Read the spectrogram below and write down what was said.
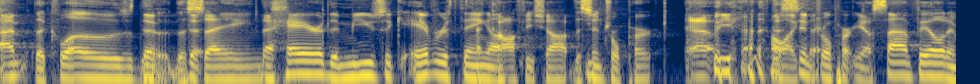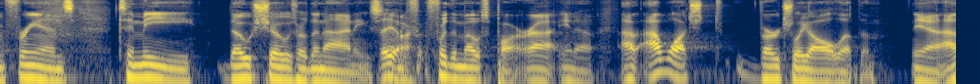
I'm- the clothes, the, the, sayings, the hair, the music, everything. the coffee shop, the Central Perk. Uh, yeah, the like Central Park, yeah, Seinfeld and Friends. To me, those shows are the '90s. They I mean, are. f- for the most part, right? You know, I, I watched virtually all of them. Yeah, I,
